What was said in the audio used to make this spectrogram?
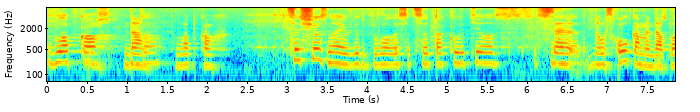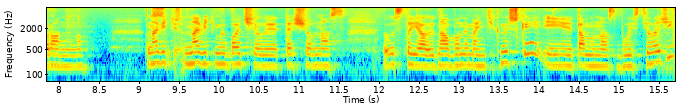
В лапках. Да, Да. в лапках. Це що з нею відбувалося? Це так летіло з Це осколками да, поранено. Навіть, навіть ми бачили те, що в нас е, стояли на абонементі книжки, і там у нас були стілажі.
